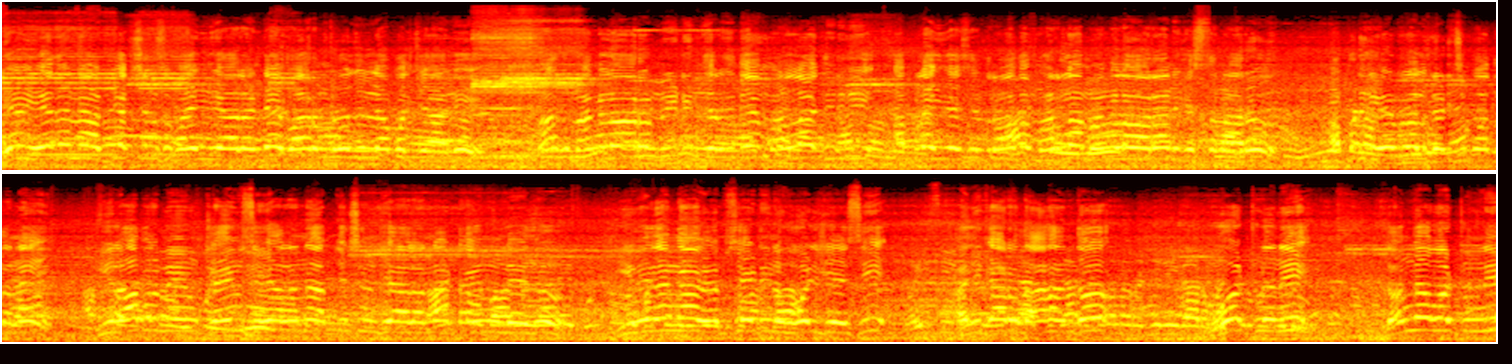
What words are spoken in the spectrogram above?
మేము ఏదైనా అబ్జెక్షన్స్ ఫైల్ చేయాలంటే వారం రోజులు లోపల చేయాలి. మాకు మంగళవారం మీటింగ్ జరిగితే మళ్ళా తిరిగి అప్లై చేసిన తర్వాత మళ్ళా మంగళవారానికి ఇస్తున్నారు. అప్పుడు ఏడు రోజులు గడిచిపోతున్నాయి. ఈ లోపల మేము క్లెయిమ్స్ చేయాలన్నా అబ్జెక్షన్ చేయాలన్నా టైం లేదు. ఈ విధంగా వెబ్సైట్ని హోల్డ్ చేసి అధికార దాహంతో ఓట్లని దొంగ ఓట్లని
